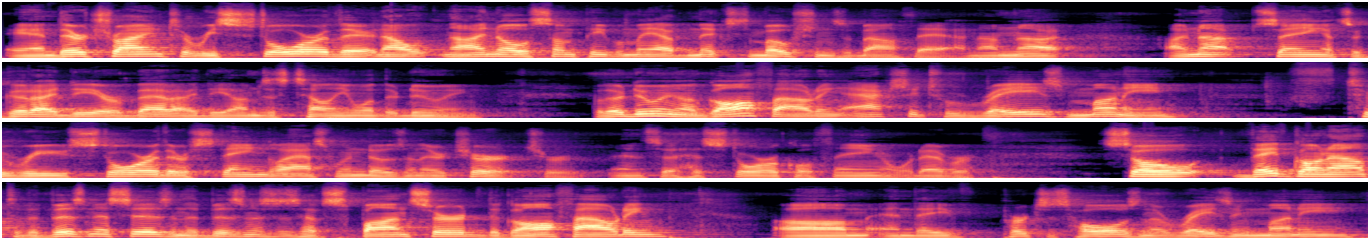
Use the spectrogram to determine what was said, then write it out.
And they're trying to restore their. Now, now, I know some people may have mixed emotions about that, and I'm not, I'm not saying it's a good idea or a bad idea, I'm just telling you what they're doing. But they're doing a golf outing actually to raise money to restore their stained glass windows in their church, or, and it's a historical thing or whatever. So they've gone out to the businesses, and the businesses have sponsored the golf outing, um, and they've purchased holes, and they're raising money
